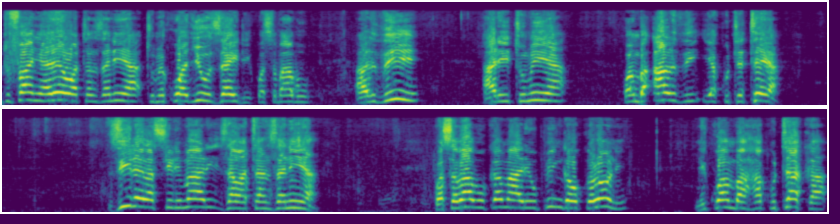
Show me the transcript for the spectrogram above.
tufanya leo Watanzania tumekuwa juu zaidi, kwa sababu ardhi hii aliitumia kwamba ardhi ya kutetea zile rasilimali za Watanzania, kwa sababu kama aliupinga ukoloni ni kwamba hakutaka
